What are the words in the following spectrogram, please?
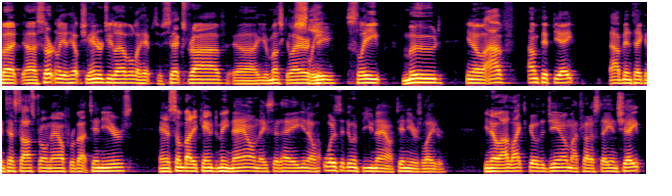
But uh, certainly, it helps your energy level. It helps your sex drive, uh, your muscularity, sleep. sleep, mood. You know, I've I'm 58. I've been taking testosterone now for about 10 years. And if somebody came to me now and they said, "Hey, you know, what is it doing for you now, 10 years later?" You know, I like to go to the gym. I try to stay in shape.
